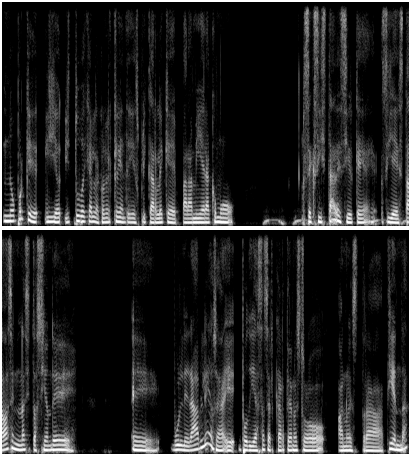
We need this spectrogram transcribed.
no porque... Y, yo- y tuve que hablar con el cliente y explicarle que para mí era como sexista decir que si estabas en una situación de eh, vulnerable, o sea, eh, podías acercarte a nuestro a nuestra tienda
